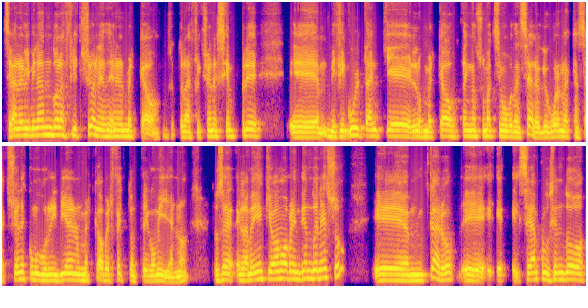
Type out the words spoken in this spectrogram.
se van eliminando las fricciones en el mercado, ¿no es cierto? Las fricciones siempre eh, dificultan que los mercados tengan su máximo potencial, lo que ocurre en las transacciones como ocurriría en un mercado perfecto, entre comillas, ¿no? Entonces, en la medida en que vamos aprendiendo en eso, eh, claro, eh, se van produciendo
